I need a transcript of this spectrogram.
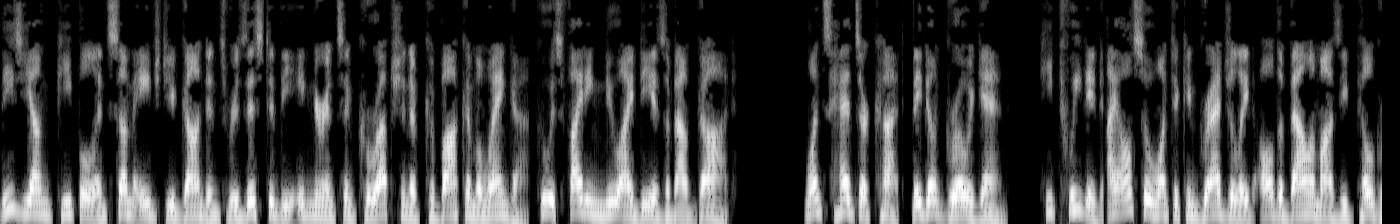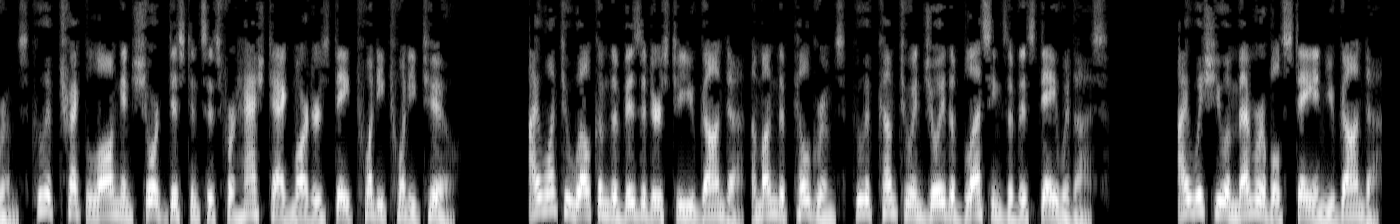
These young people and some aged Ugandans resisted the ignorance and corruption of Kabaka Mwanga, who was fighting new ideas about God. Once heads are cut, they don't grow again. He tweeted, I also want to congratulate all the Balamazi pilgrims, who have trekked long and short distances for hashtag Martyrs Day 2022. I want to welcome the visitors to Uganda, among the pilgrims, who have come to enjoy the blessings of this day with us. I wish you a memorable stay in Uganda.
